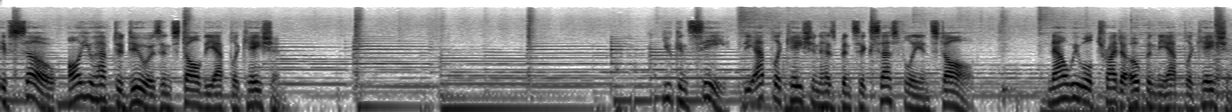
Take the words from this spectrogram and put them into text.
If so, all you have to do is install the application. You can see, the application has been successfully installed. Now we will try to open the application.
